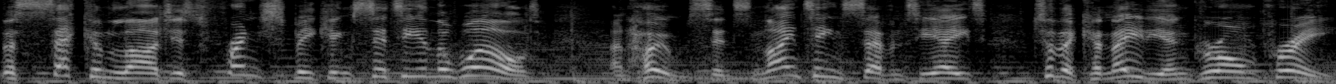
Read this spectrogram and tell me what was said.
the second largest French speaking city in the world, and home since 1978 to the Canadian Grand Prix.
